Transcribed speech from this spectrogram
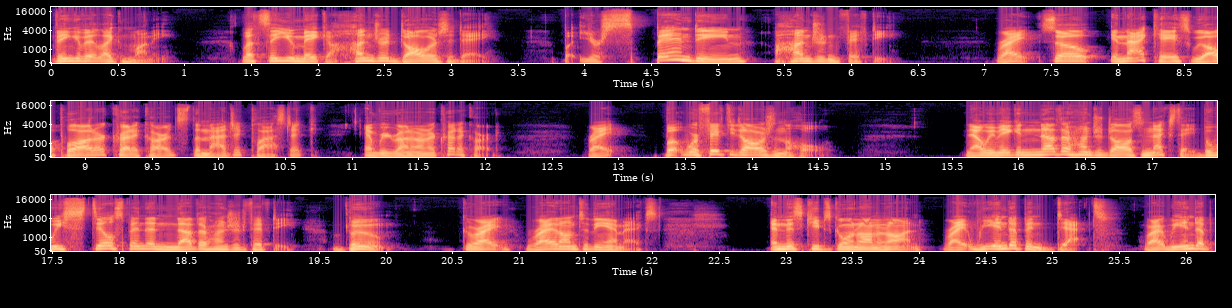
think of it like money. Let's say you make $100 a day, but you're spending 150 right? So in that case, we all pull out our credit cards, the magic plastic, and we run on our credit card right? But we're $50 in the hole. Now we make another $100 the next day, but we still spend another 150. Boom. Right? Right onto the Amex. And this keeps going on and on, right? We end up in debt, right? We end up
